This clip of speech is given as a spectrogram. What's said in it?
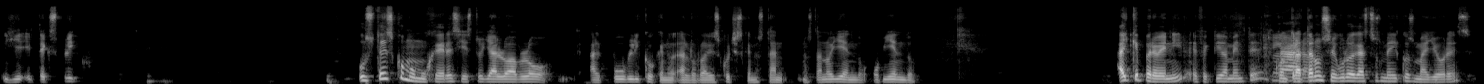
Y, y te explico. Ustedes como mujeres, y esto ya lo hablo al público, que no- a los radioescuchas que nos están, nos están oyendo o viendo, hay que prevenir, efectivamente, contratar un seguro de gastos médicos mayores.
